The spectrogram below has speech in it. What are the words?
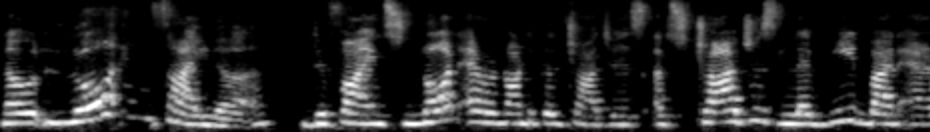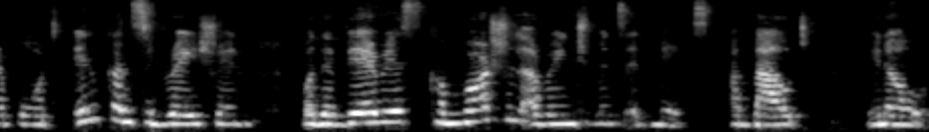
Now, Law Insider defines non-aeronautical charges as charges levied by an airport in consideration for the various commercial arrangements it makes about, you know,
